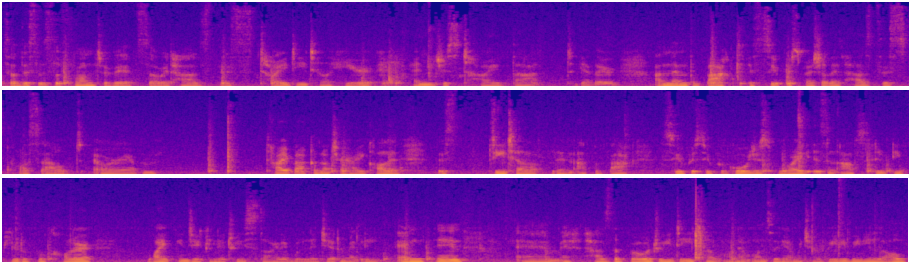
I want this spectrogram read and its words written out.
So this is the front of it. So it has this tie detail here and you just tie that together. And then the back is super special. It has this cross out or um tie back i'm not sure how you call it this detail then at the back. Super super gorgeous. White is an absolutely beautiful color. White means you can literally style it with legitimately anything. Um it has the broderie detail on it once again which i really really love.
